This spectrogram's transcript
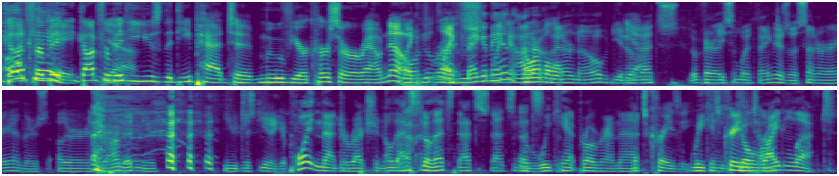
God Okay. forbid! God forbid Yeah. you use the D-pad to move your cursor around. No, like, just like Mega Man. like a I, normal. don't, I don't know. You know, Yeah. that's a very similar thing. There's a center area and there's other areas around it, and you you just you know you point in that direction. No, that's no, that's that's that's no. That's- we can't program that. That's crazy. We can It's crazy go talk. right and left,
